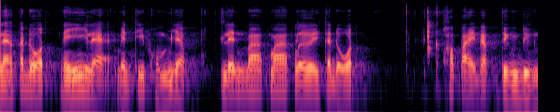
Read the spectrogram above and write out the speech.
แล้วกระโดดนี่แหละเป็นที่ผมอยากเล่นมากมากเลย กระโดด เข้าไปแบบดึงดึง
